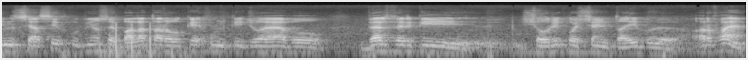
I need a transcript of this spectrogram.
इन सियासी खूबियों से बाला बालातर होकर उनकी जो है वो वेलफेयर की शौरी क्वेश्चन तयब अरफा हैं।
